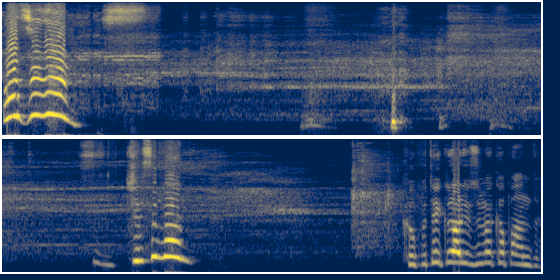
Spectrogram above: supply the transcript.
Asilim! Kimsin lan? Kapı tekrar yüzüme kapandı.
